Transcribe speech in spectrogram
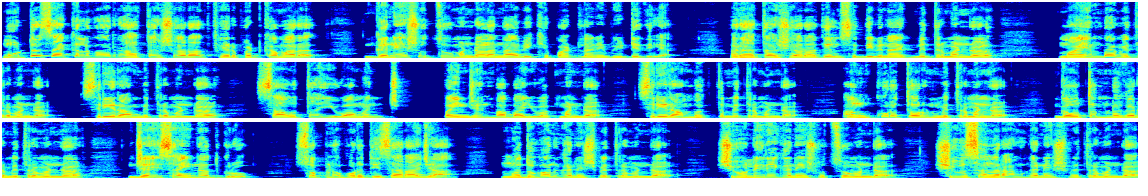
मोटरसायकलवर राहता शहरात फेरफटका मारत गणेश उत्सव मंडळांना विखे पाटलांनी भेटी दिल्या. राहता शहरातील सिद्धिविनायक मित्रमंडळ मायंबा मित्रमंडळ श्रीराम मित्रमंडळ सावता युवा मंच पैंजन बाबा युवक मंडळ श्रीराम भक्त मित्रमंडळ अंकुर तरुण मित्रमंडळ गौतम नगर मित्रमंडळ जय साईनाथ ग्रुप स्वप्नपूर्तीचा राजा मधुबन गणेश मित्रमंडळ शिवनेरी गणेश उत्सव मंडळ शिवसंग्राम गणेश मित्रमंडळ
